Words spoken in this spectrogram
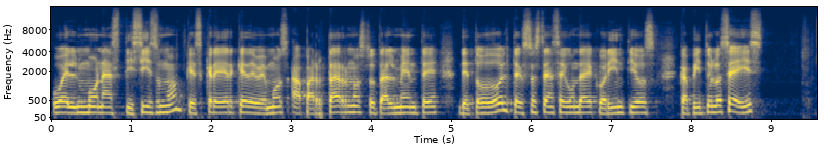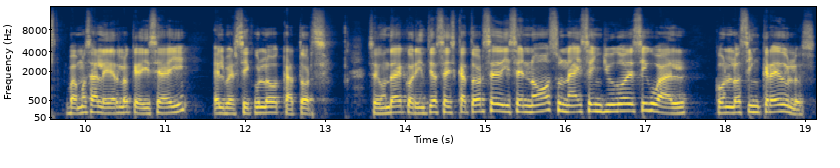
o el monasticismo, que es creer que debemos apartarnos totalmente de todo. El texto está en 2 de Corintios capítulo 6. Vamos a leer lo que dice ahí, el versículo 14. Segunda de Corintios 6:14 dice, no os unáis en yugo desigual con los incrédulos.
